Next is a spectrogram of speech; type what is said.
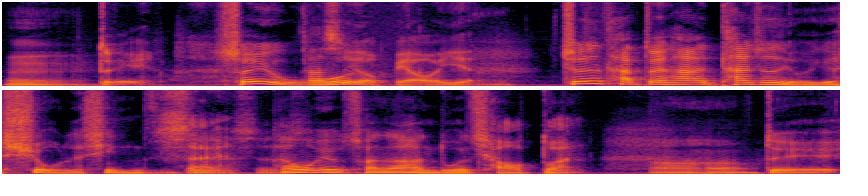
嗯，对，所以我他是有表演，就是他对他他就是有一个秀的性质在，他会有穿插很多桥段。嗯哼，对，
